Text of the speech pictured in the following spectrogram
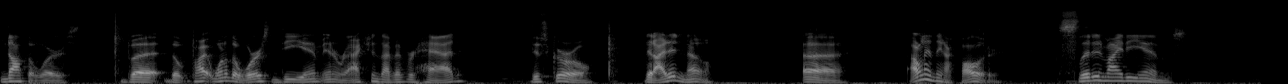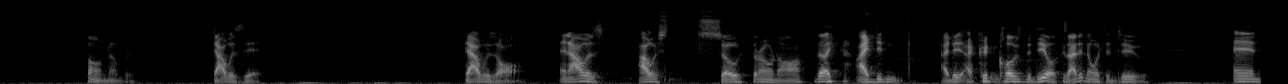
not the worst, but the probably one of the worst DM interactions I've ever had. This girl that I didn't know, uh, I don't even think I followed her, slid in my DMs. Phone number, that was it. That was all, and I was I was so thrown off like I didn't I did I couldn't close the deal because I didn't know what to do, and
